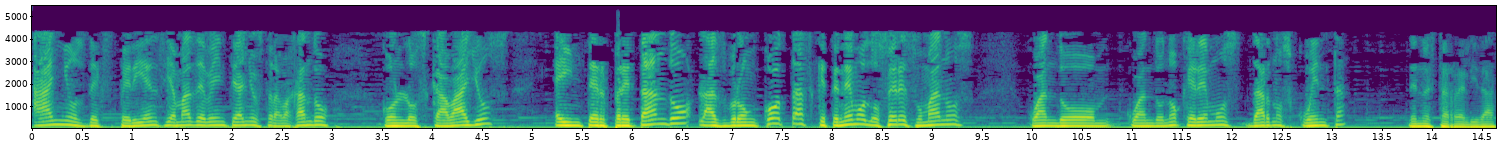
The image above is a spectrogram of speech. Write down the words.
años de experiencia, más de 20 años trabajando con los caballos e interpretando las broncotas que tenemos los seres humanos cuando, cuando no queremos darnos cuenta de nuestra realidad.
